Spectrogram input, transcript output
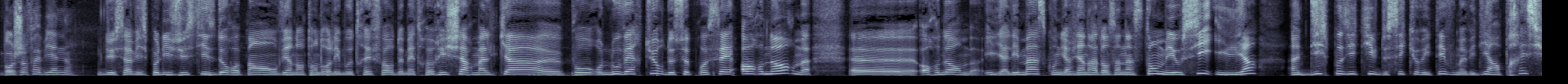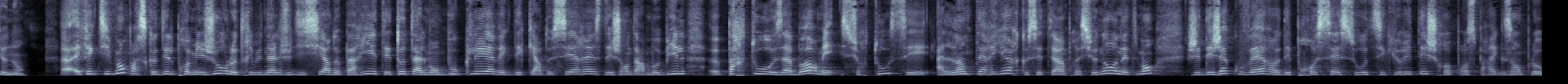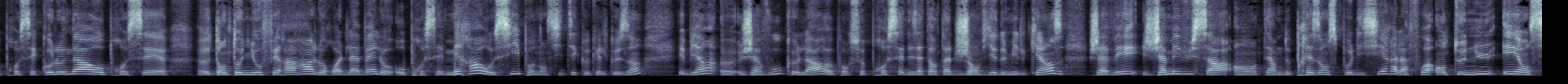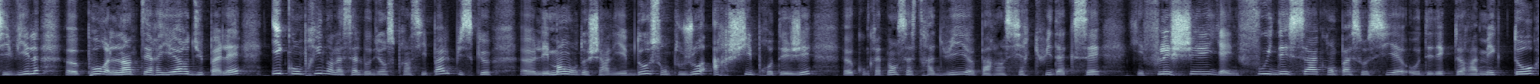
Bonjour Fabienne. Du service police-justice d'Europe 1, on vient d'entendre les mots très forts de maître Richard Malka euh, pour l'ouverture de ce procès hors norme. Euh, hors norme, il y a les masques, on y reviendra dans un instant, mais aussi il y a un dispositif de sécurité, vous m'avez dit, impressionnant. Euh, effectivement, parce que dès le premier jour, le tribunal judiciaire de Paris était totalement bouclé avec des quarts de CRS, des gendarmes mobiles euh, partout aux abords, mais surtout, c'est à l'intérieur que c'était impressionnant. Honnêtement, j'ai déjà couvert euh, des procès sous haute sécurité. Je repense par exemple au procès Colonna, au procès d'Antonio Ferrara, le roi de la Belle, au procès Mera aussi, pour n'en citer que quelques-uns. Eh bien, j'avoue que là, pour ce procès des attentats de janvier 2015, j'avais jamais vu ça en termes de présence policière, à la fois en tenue et en civil euh, pour l'intérieur du palais, y compris dans la salle d'audience principale, puisque euh, les membres de Charlie Hebdo sont toujours archi protégés. Euh, concrètement, ça se traduit par un circuit d'accès qui est fléché, il y a une fouille des sacs, on passe aussi au détecteur à métaux.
